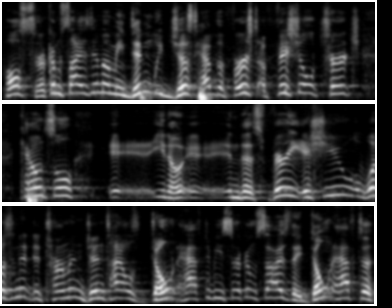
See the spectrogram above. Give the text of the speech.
Paul circumcised him? I mean, didn't we just have the first official church council, you know, in this very issue? Wasn't it determined Gentiles don't have to be circumcised? They don't have to,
